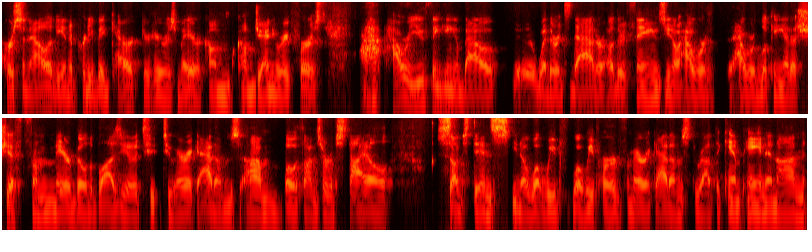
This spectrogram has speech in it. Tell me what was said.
personality and a pretty big character here as mayor come come January first. H- how are you thinking about uh, whether it's that or other things? You know how we're how we're looking at a shift from Mayor Bill De Blasio to to Eric Adams, um, both on sort of style substance you know what we've what we've heard from eric adams throughout the campaign and on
